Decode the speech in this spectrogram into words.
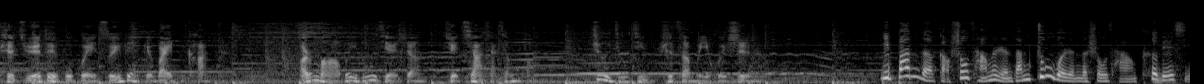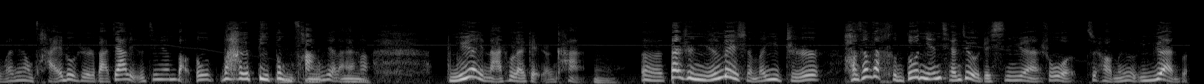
是绝对不会随便给外人看的，而马未都先生却恰恰相反，这究竟是怎么一回事呢？一般的搞收藏的人，咱们中国人的收藏特别喜欢像财主似的，把家里的金元宝都挖个地洞藏起来哈，不愿意拿出来给人看。嗯。呃，但是您为什么一直好像在很多年前就有这心愿，说我最好能有一院子，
